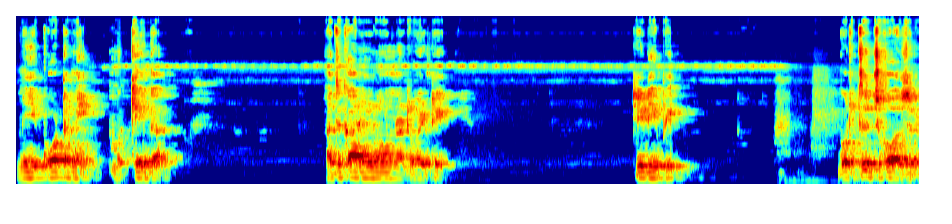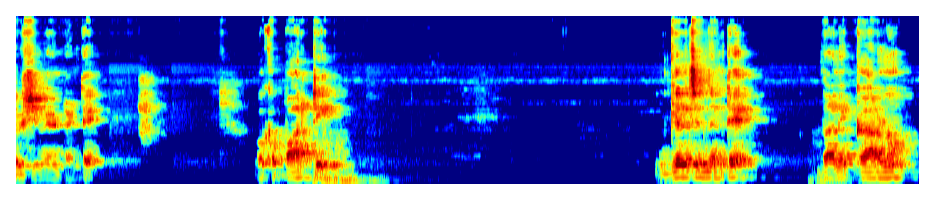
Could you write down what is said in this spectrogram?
మీ కూటమి ముఖ్యంగా అధికారంలో ఉన్నటువంటి టీడీపీ గుర్తుంచుకోవాల్సిన విషయం ఏంటంటే ఒక పార్టీ గెలిచిందంటే దానికి కారణం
